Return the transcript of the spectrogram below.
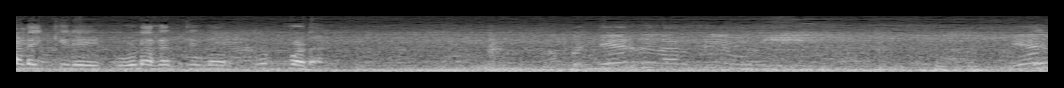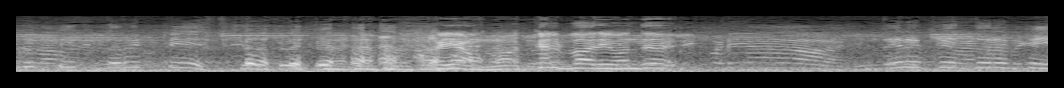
அழைக்கிறேன் ஊடகத்தினர் உட்பட. திருப்பி திருப்பி. மக்கள் பாதை வந்து திருப்பி திருப்பி.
